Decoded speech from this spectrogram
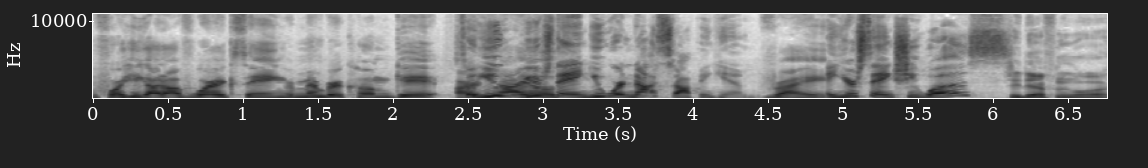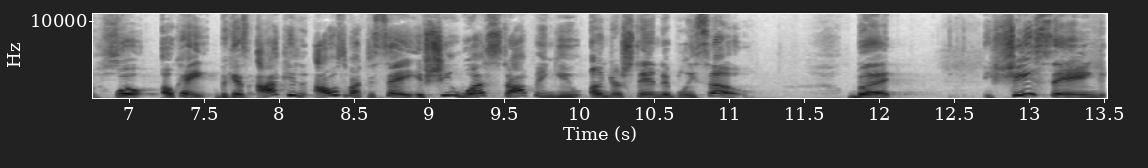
before he got off work saying, "Remember, come get our. so our you child." you're saying you were not stopping him. Right. And you're saying she was? She definitely was. Well, okay, because I can I was about to say if she was stopping you, understandably so. But she's saying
